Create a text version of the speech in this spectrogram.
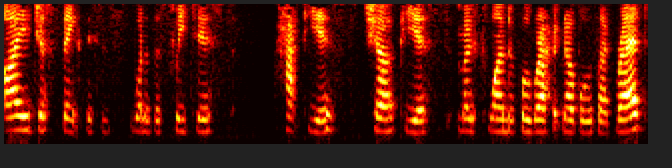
I just think this is one of the sweetest, happiest, chirpiest, most wonderful graphic novels I've read,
